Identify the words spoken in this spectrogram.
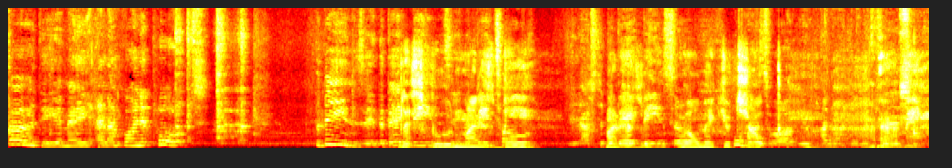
oh dear me. And I'm going to put the beans in, the baked This beans food in. might as be It has to be might baked beans, so well make you who am I choke. to argue? I know I did it first.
